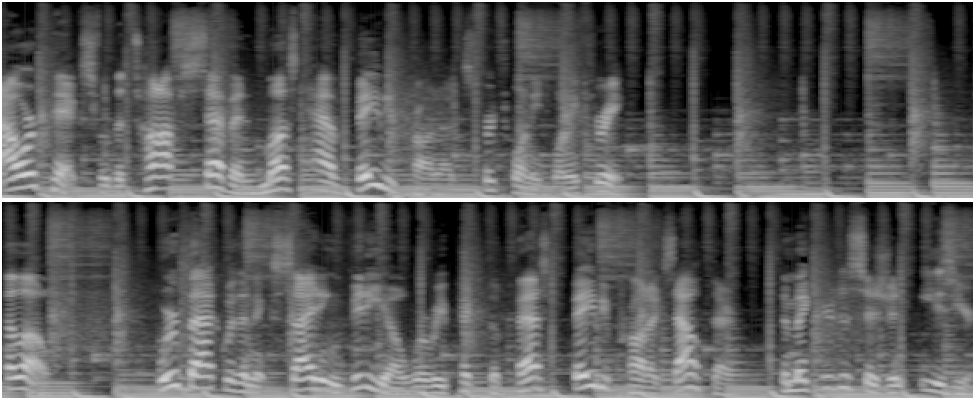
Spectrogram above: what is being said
Our picks for the top 7 must have baby products for 2023. Hello, we're back with an exciting video where we pick the best baby products out there to make your decision easier.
